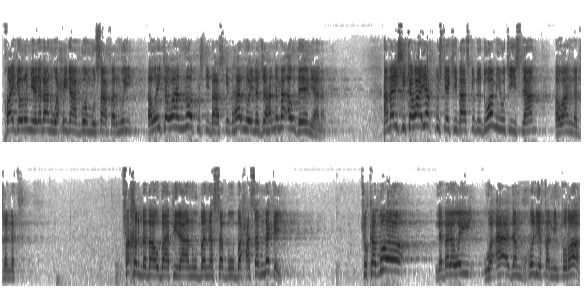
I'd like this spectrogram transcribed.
خوای گەورە و میهرەبان وەحی نارد بۆ موسا فەرمووی، ئەوەی کەوا نۆ پشتی باس کرد هەر نۆی لە جەهەنمە ئەو دەیەمیانە، ئەمەیشی کەوا یەک پشتێکی باس کرد و دووەمی وتی ئیسلام ئەوان لە جەنەتن. فەخر بە باو باپیران و بە نەسەب و بە حەسەب نەکەی چونکە بۆ لەبەرەوەی وە ئادەم خلیق من تراب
